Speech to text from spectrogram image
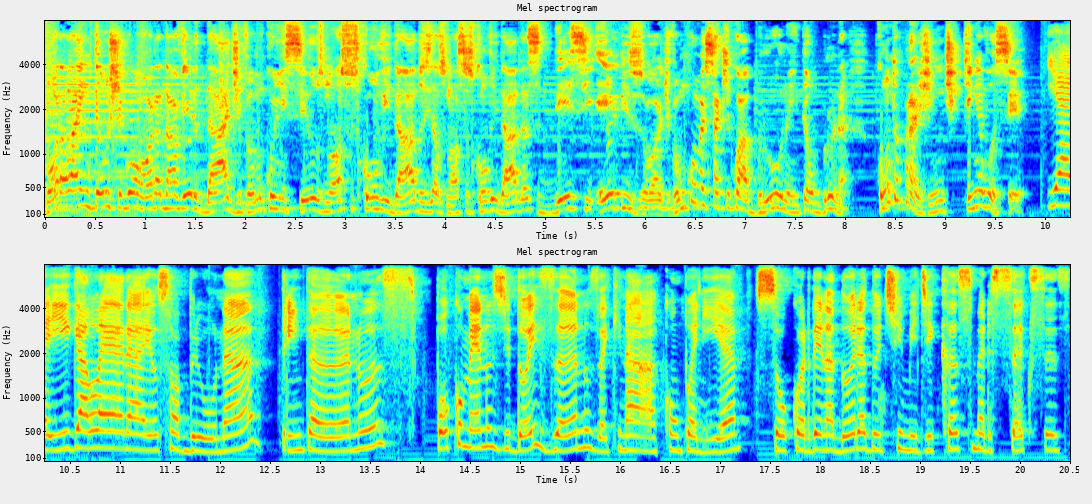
Bora lá então, chegou a hora da verdade. Vamos conhecer os nossos convidados e as nossas convidadas desse episódio. Vamos começar aqui com a Bruna. Então, Bruna, conta pra gente quem é você. E aí, galera, eu sou a Bruna, 30 anos, pouco menos de dois anos aqui na companhia. Sou coordenadora do time de Customer Success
